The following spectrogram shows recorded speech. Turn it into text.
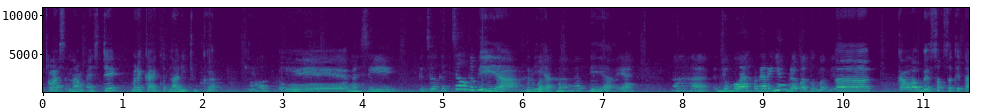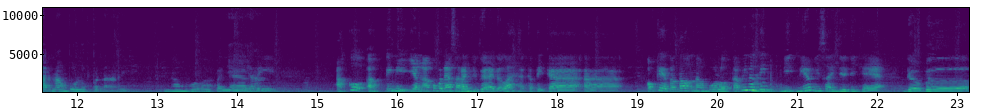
kelas 6 SD, mereka ikut nari juga. Gitu. Oke, masih kecil-kecil tapi Iya, berbakat iya. banget gitu Iya. ya. Nah, jumlah penarinya berapa tuh Mbak? Biasa? Eh, kalau besok sekitar 60 penari. 60 Iya. Aku ah, ini yang aku penasaran juga adalah ketika ah, oke total 60, tapi nanti Hmm. di- dia bisa jadi kayak double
